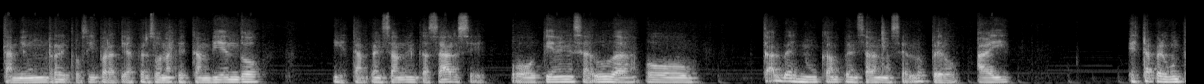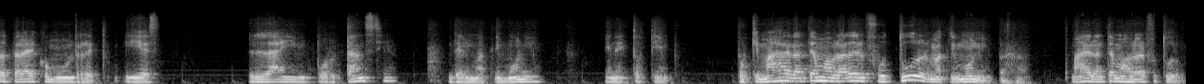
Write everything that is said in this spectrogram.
también un reto, ¿sí? Para aquellas personas que están viendo y están pensando en casarse o tienen esa duda o tal vez nunca han pensado en hacerlo, pero hay, esta pregunta trae como un reto y es la importancia del matrimonio en estos tiempos. Porque más adelante vamos a hablar del futuro del matrimonio. Más adelante vamos a hablar del futuro.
